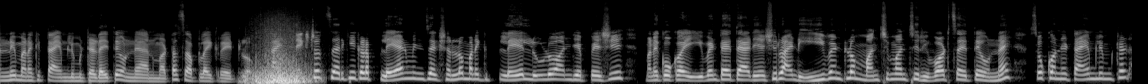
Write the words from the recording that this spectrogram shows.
అన్ని మనకి టైం లిమిటెడ్ అయితే ఉన్నాయన్నమాట సప్లై క్రేట్లో అండ్ నెక్స్ట్ వచ్చేసరికి ఇక్కడ ప్లే అండ్ విన్ సెక్షన్లో మనకి ప్లే లూడో అని చెప్పేసి మనకి ఒక ఈవెంట్ అయితే యాడ్ చేసారు అండ్ ఈవెంట్లో మంచి మంచి రివార్డ్స్ అయితే ఉన్నాయి. సో కొన్ని టైం లిమిటెడ్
